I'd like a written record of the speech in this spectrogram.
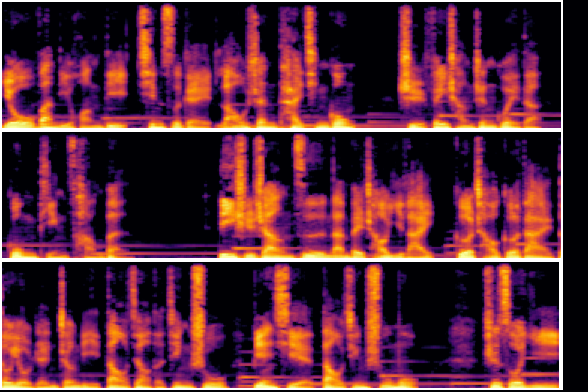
由万历皇帝亲自给崂山太清宫，是非常珍贵的宫廷藏本。历史上自南北朝以来，各朝各代都有人整理道教的经书，编写道经书目。之所以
